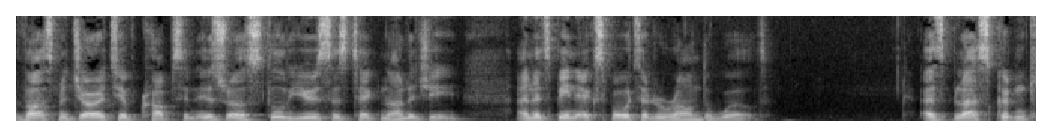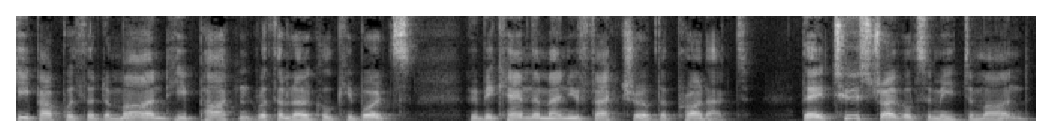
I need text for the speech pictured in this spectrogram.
The vast majority of crops in Israel still use this technology, and it's been exported around the world. As Blass couldn't keep up with the demand, he partnered with a local kibbutz, who became the manufacturer of the product. They too struggled to meet demand,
